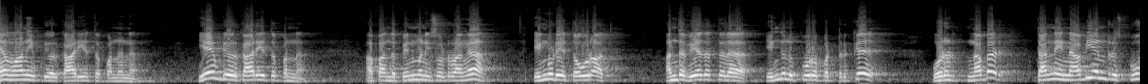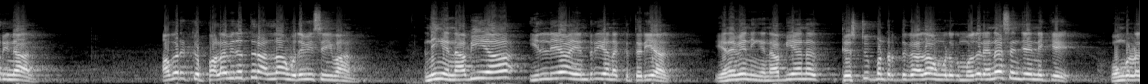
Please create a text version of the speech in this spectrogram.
ஏன் நீ இப்படி ஒரு காரியத்தை பண்ணுன? ஏன் இப்படி ஒரு காரியத்தை பண்ண? அப்போ அந்த பெண்மணி சொல்கிறாங்க எங்களுடைய தௌராத் அந்த வேதத்தில் எங்களுக்கு கூறப்பட்டிருக்கு ஒரு நபர் தன்னை நபி என்று கூறினால் அவருக்கு பல விதத்தில் அல்லாஹ் உதவி செய்வான். நீங்கள் நபியா இல்லையா என்று எனக்கு தெரியாது. எனவே நீங்கள் நபியான டெஸ்ட் பண்ணுறதுக்காக தான் உங்களுக்கு முதல்ல என்ன செஞ்சேன் இன்னைக்கு? உங்களோட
